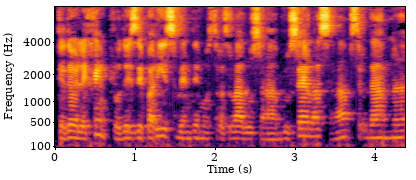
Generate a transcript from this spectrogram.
te doy el ejemplo, desde París vendemos traslados a Bruselas, a Ámsterdam,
